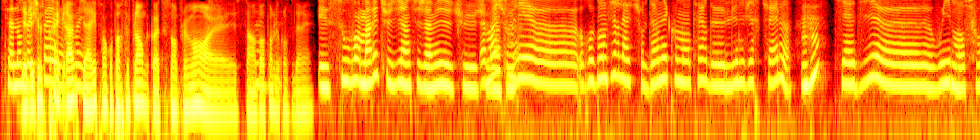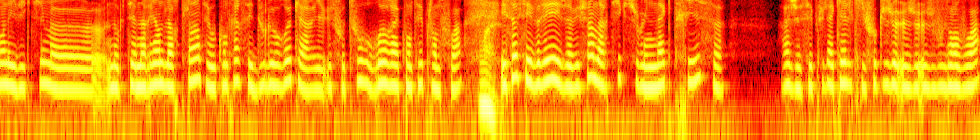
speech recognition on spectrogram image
Ça il y a des choses pas. très graves ouais. qui arrivent sans qu'on porte plainte quoi tout simplement euh, c'est important de le ouais. considérer. Et souvent, Marie, tu dis, hein, si jamais tu. tu Bah, veux moi, je voulais euh, rebondir là sur le dernier commentaire de Lune Virtuelle, Mhm. qui a dit euh, oui, bon, souvent les victimes euh, n'obtiennent rien de leur plainte et au contraire, c'est douloureux car il faut tout re-raconter plein de fois. Ouais. Et ça, c'est vrai. Et j'avais fait un article sur une actrice, ah, je sais plus laquelle, qu'il faut que je, je, je vous envoie,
